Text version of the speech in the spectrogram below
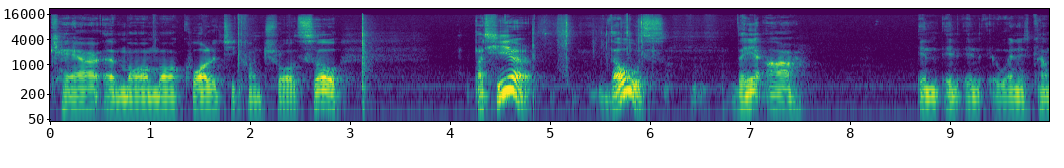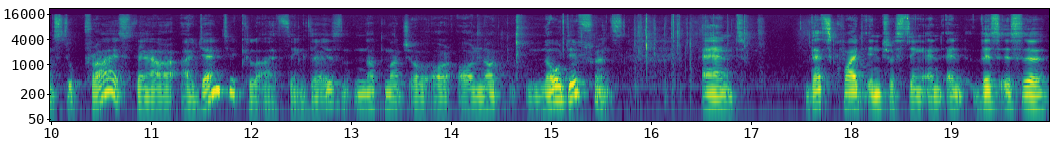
care, uh, more more quality control. So, but here, those they are in, in, in when it comes to price, they are identical. I think there is not much or, or, or not no difference, and that's quite interesting. And and this is a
